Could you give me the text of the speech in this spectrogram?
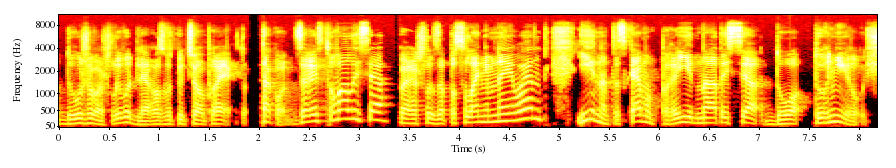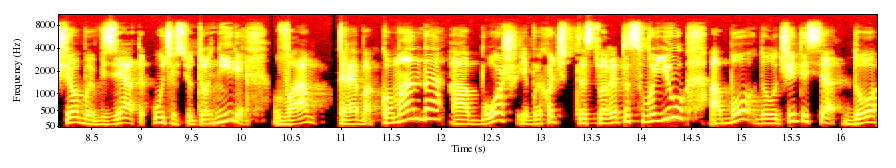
дуже важливо для розвитку цього проєкту. Так от, зареєструвалися, перейшли за посиланням на івент і натискаємо приєднатися до турніру. Щоб взяти участь у турнірі, вам треба команда, або ж, ви хочете створити свою, або долучитися до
